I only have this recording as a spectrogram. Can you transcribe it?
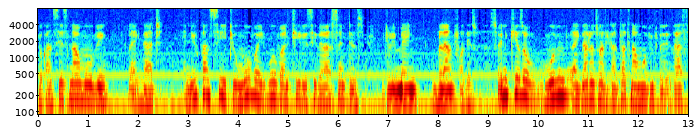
You can see it's now moving like that and you can see will move and move until you see the last sentence. Will remain blank for this one. So in case of moving like that also you can start now moving to the last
